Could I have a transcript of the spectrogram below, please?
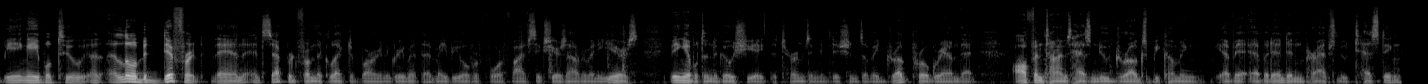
being able to a, a little bit different than and separate from the collective bargain agreement that may be over four, five, six years, however many years, being able to negotiate the terms and conditions of a drug program that oftentimes has new drugs becoming ev- evident and perhaps new testing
